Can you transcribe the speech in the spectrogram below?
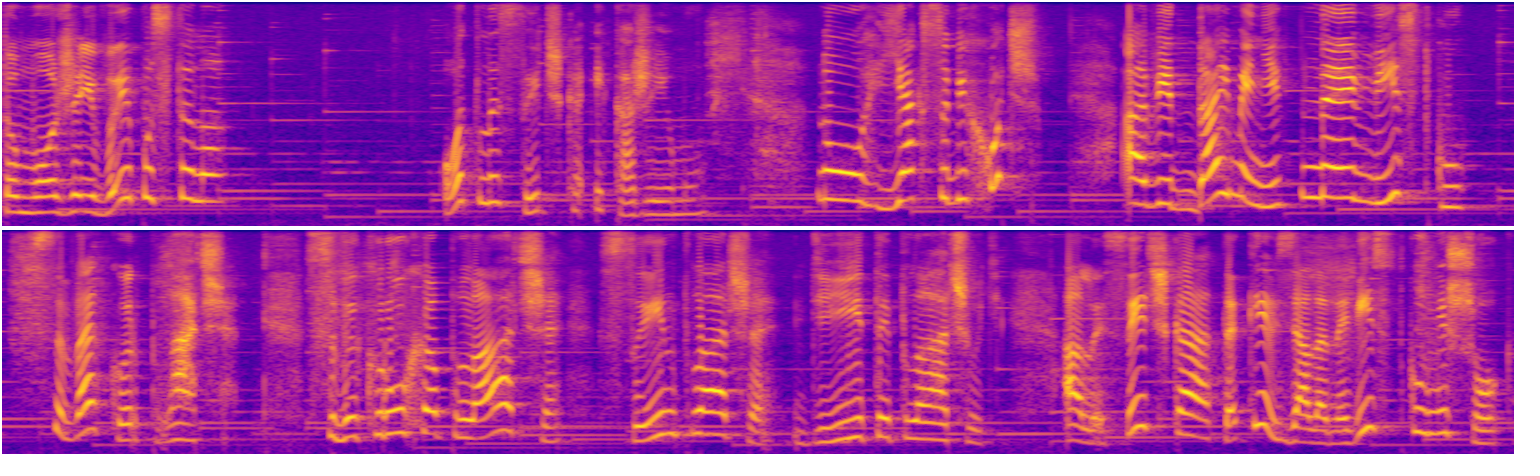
то, може, й випустила. От лисичка і каже йому: Ну, як собі хоч, а віддай мені невістку. Свекор плаче, свекруха плаче, син плаче, діти плачуть. А лисичка таки взяла невістку мішок.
